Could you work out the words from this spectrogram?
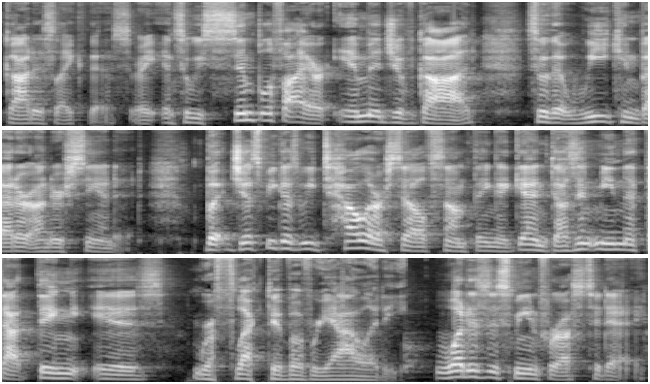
God is like this, right? And so we simplify our image of God so that we can better understand it. But just because we tell ourselves something, again, doesn't mean that that thing is reflective of reality. What does this mean for us today?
